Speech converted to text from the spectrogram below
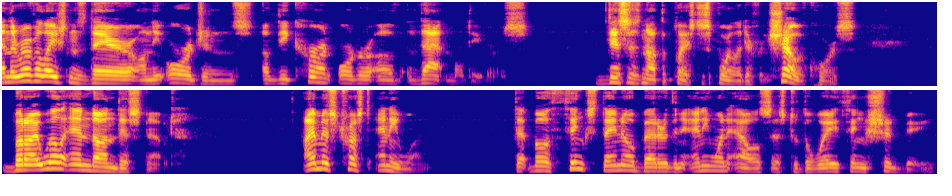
and the revelations there on the origins of the current order of that multiverse. This is not the place to spoil a different show, of course, but I will end on this note. I mistrust anyone that both thinks they know better than anyone else as to the way things should be,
